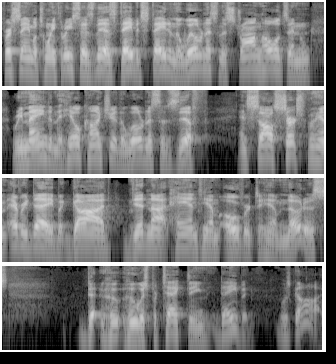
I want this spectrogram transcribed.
1 Samuel 23 says this David stayed in the wilderness and the strongholds and remained in the hill country of the wilderness of Ziph. And Saul searched for him every day, but God did not hand him over to him. Notice who, who was protecting David was God.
